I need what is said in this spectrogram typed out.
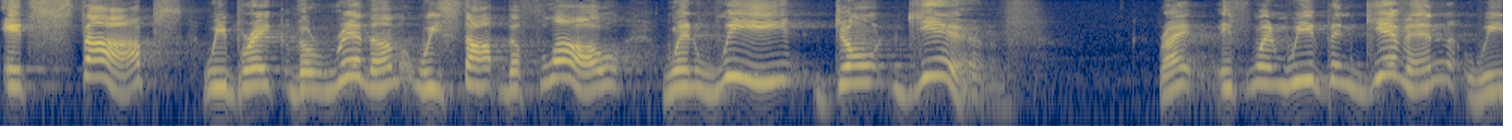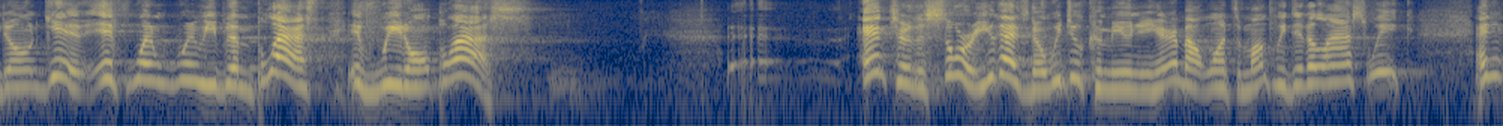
it stops, we break the rhythm, we stop the flow when we don't give right? If when we've been given, we don't give. If when, when we've been blessed, if we don't bless. Enter the story. You guys know we do communion here about once a month. We did it last week. And,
